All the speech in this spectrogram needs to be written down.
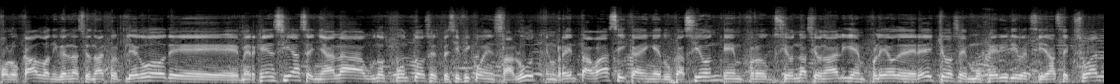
colocado a nivel nacional. El pliego de emergencia señala unos puntos específicos en salud, en renta básica, en educación, en producción nacional y empleo de derechos, en mujer y diversidad sexual.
